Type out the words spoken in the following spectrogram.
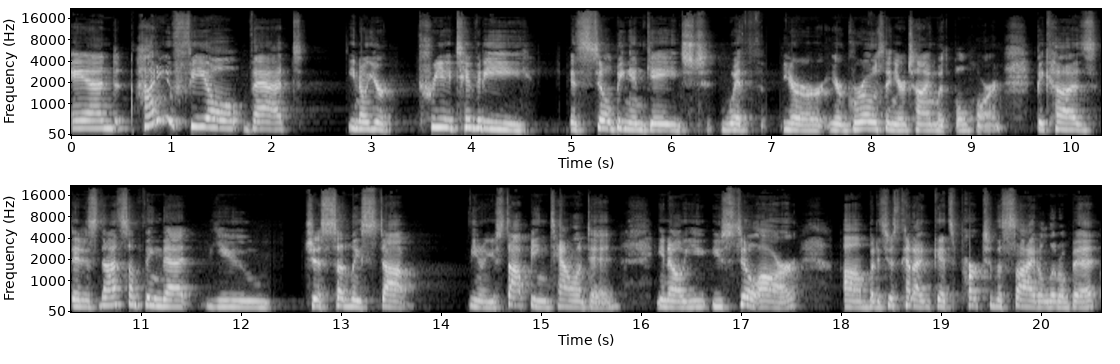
And how do you feel that, you know, your creativity is still being engaged with your your growth and your time with bullhorn because it is not something that you just suddenly stop you know you stop being talented you know you you still are um, but it just kind of gets parked to the side a little bit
